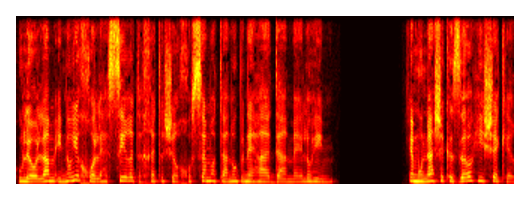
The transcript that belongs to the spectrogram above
הוא לעולם אינו יכול להסיר את החטא אשר חוסם אותנו בני האדם מאלוהים. אמונה שכזו היא שקר.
